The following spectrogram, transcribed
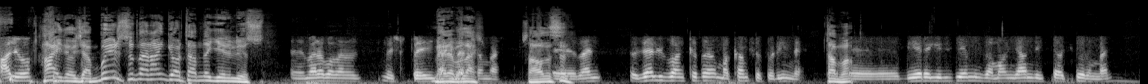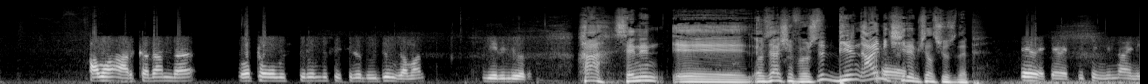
Alo. Haydi hocam. Buyursunlar hangi ortamda geriliyorsun? E, merhabalar Mesut Bey. Merhabalar. Sağ olasın. E, ben özel bir bankada makam şoförüyüm de. tamam. E, bir yere gideceğimiz zaman yan dikti açıyorum ben. Ama arkadan da rota oluşturuldu sesini duyduğum zaman geriliyorum. Ha senin e, özel şoförsün. Birin aynı kişiyle mi çalışıyorsun hep? Evet evet bütün gün aynı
